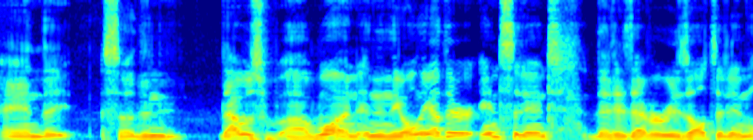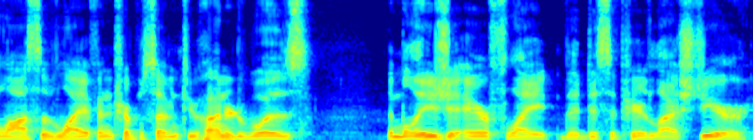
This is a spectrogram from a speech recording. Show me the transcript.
And the so then that was uh, one, and then the only other incident that has ever resulted in loss of life in a triple seven two hundred was the Malaysia Air flight that disappeared last year.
